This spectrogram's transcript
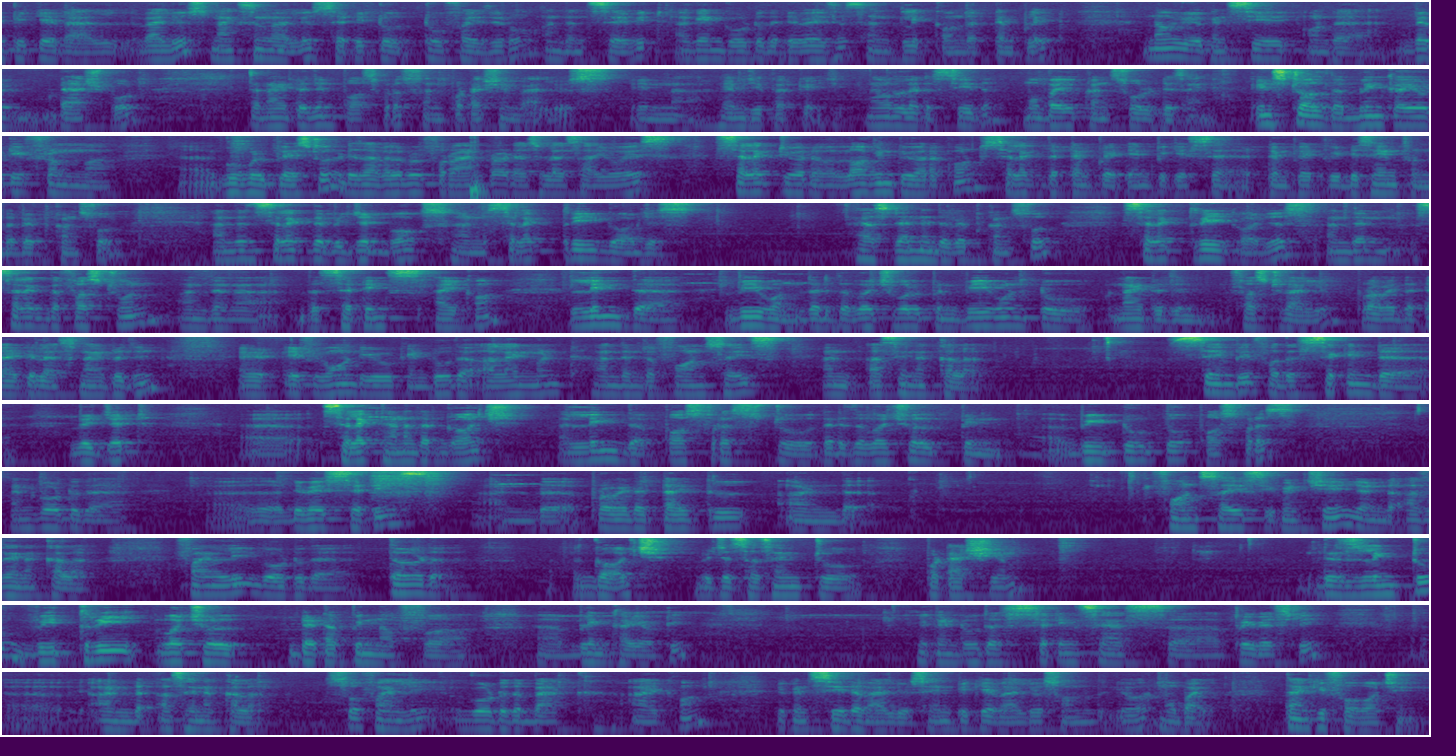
npk val values maximum values set it to 250 and then save it again go to the devices and click on the template now you can see on the web dashboard the nitrogen, phosphorus and potassium values in uh, mg per kg. Now let us see the mobile console design. Install the Blynk IoT from uh, uh, Google Play Store. It is available for Android as well as iOS. Select your uh, login to your account. Select the template NPK uh, template we designed from the web console, and then select the widget box and select three gauges as done in the web console select three gauges and then select the first one and then uh, the settings icon link the v1 that is the virtual pin v1 to nitrogen first value provide the title as nitrogen uh, if you want you can do the alignment and then the font size and assign a color. Same way for the second uh, widget uh, select another gauge uh, link the phosphorus to that is the virtual pin uh, v2 to phosphorus and go to the, uh, the device settings and uh, provide a title and uh, font size you can change and assign a color. Finally go to the third gauge which is assigned to potassium. This is linked to v3 virtual data pin of uh, uh, Blynk iot. You can do the settings as uh, previously uh, and assign a color. So finally go to the back icon. You can see the values npk values on your mobile. Thank you for watching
